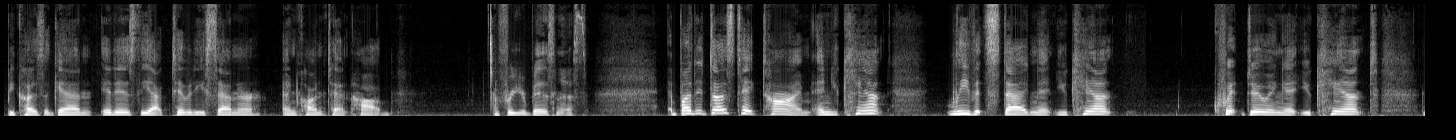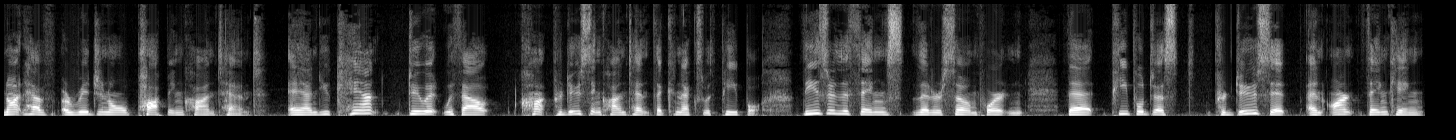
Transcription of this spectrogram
Because again, it is the activity center and content hub for your business. But it does take time, and you can't leave it stagnant. You can't quit doing it. You can't not have original popping content. And you can't do it without producing content that connects with people. These are the things that are so important that people just produce it and aren't thinking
